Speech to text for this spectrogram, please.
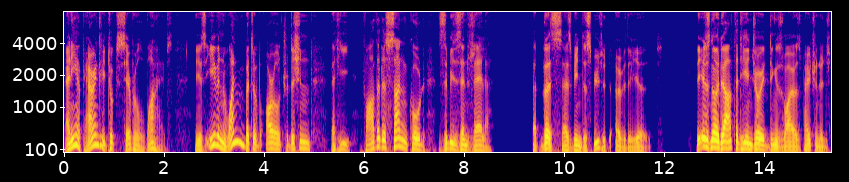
and he apparently took several wives. There is even one bit of oral tradition that he fathered a son called Zibizendlela, but this has been disputed over the years. There is no doubt that he enjoyed Dingiswayo's patronage,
